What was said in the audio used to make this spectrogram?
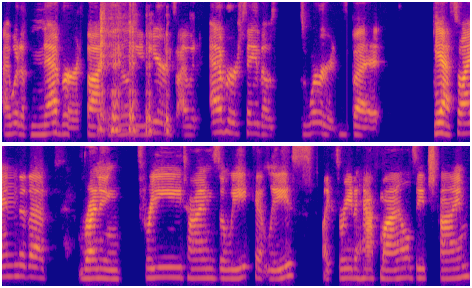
I would have never thought in a million years I would ever say those words. But yeah, so I ended up running three times a week at least, like three and a half miles each time.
